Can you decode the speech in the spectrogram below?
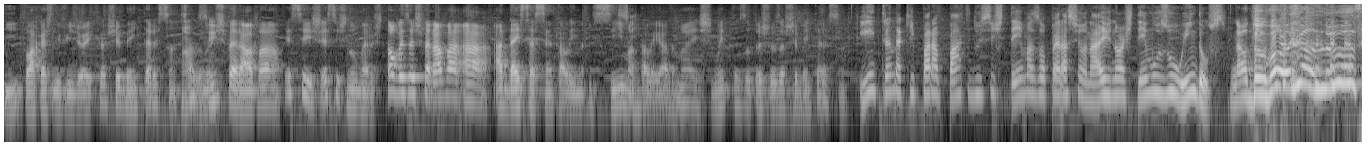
de placas de vídeo aí que eu achei bem interessante, ah, sabe? Eu não esperava esses, esses números. Talvez eu esperava a, a 1060 ali em cima, sim. tá ligado? Mas muitas outras coisas eu achei bem interessante. E entrando aqui para a parte dos sistemas operacionais, nós temos o Windows. Now the you lose.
